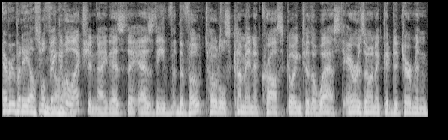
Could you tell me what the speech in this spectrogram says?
Everybody else Well, think of home. election night as the as the the vote totals come in across going to the west. Arizona could determine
